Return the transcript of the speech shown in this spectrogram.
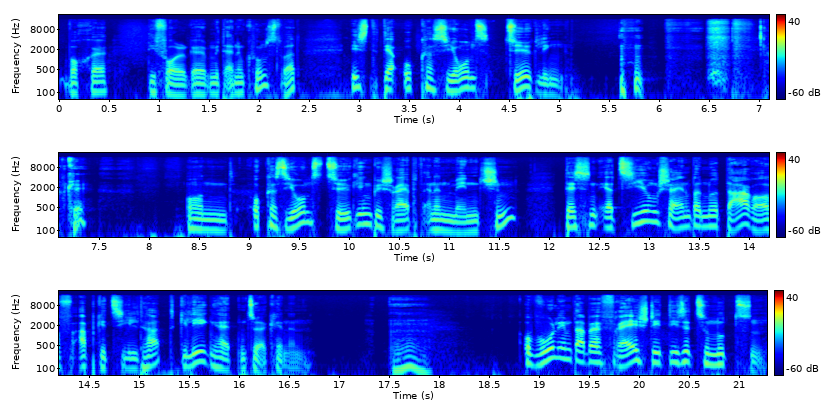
Woche die Folge mit einem Kunstwort, ist der Okkasionszögling. Okay. Und Okkasionszögling beschreibt einen Menschen, dessen Erziehung scheinbar nur darauf abgezielt hat, Gelegenheiten zu erkennen. Obwohl ihm dabei frei steht, diese zu nutzen,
